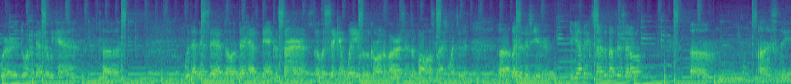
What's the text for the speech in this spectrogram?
we're doing the best that we can. Uh, with that being said, though, there has been concerns of a second wave of the coronavirus in the fall slash winter uh, later this year. Do you have any concerns about this at all? Um, honestly,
